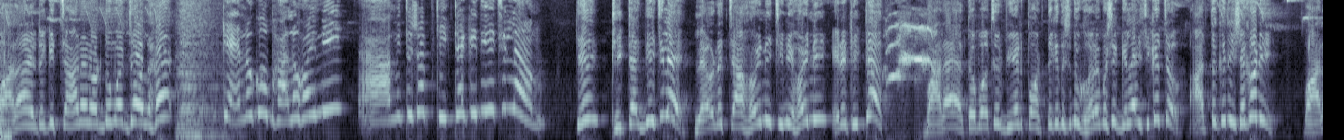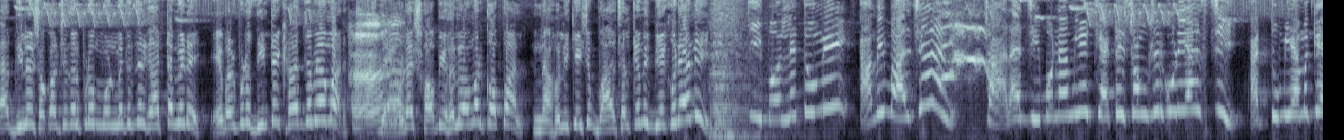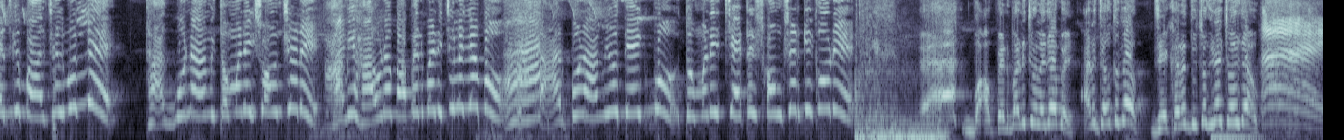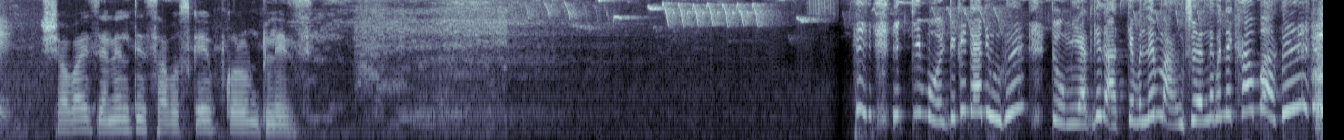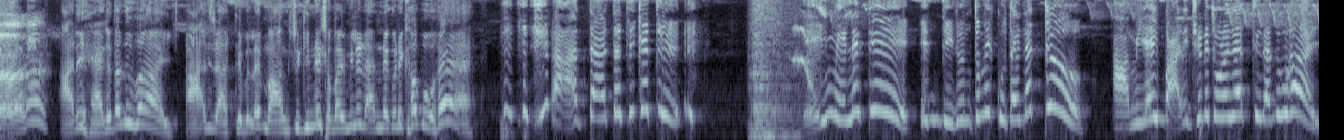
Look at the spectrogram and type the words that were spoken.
বাড়া এটা কি চা না নর্দমার জল হ্যাঁ? কেন গো ভালো হয়নি? আমি তো সব ঠিকঠাকই দিয়েছিলাম। কে? ঠিকঠাক দিয়েছিলে? লেওটা চা হয়নি চিনি হয়নি? এটা ঠিকঠাক? বাড়া এত বছর বিয়ের পর থেকে তো শুধু ঘরে বসে গেলাই শিখেছো? আর তো কিছু শেখনি? বাড়া দিলে সকাল সকাল পুরো মন মেতেদের গাড়টা মেরে এবার পুরো দিনটাই খারাপ যাবে আমার। লেওটা সবই হলো আমার কপাল না হলে কি এইসব বালছালকে আমি বিয়ে করে আনি? কি বললে তুমি? আমি বালছাল? সারা জীবন আমি এই চ্যাটের সংসার করে আসছি আর তুমি আমাকে আজকে বালছাল বললে? থাকব না আমি তোমার এই সংসারে। আমি হাওড়া বাপের বাড়ি চলে যাব। তারপর আমিও দেখব তোমার এই চ্যাটের সংসার কি করে। আহ, বাপের বাড়ি চলে যাবে। আরে যাও তো যাও। যেখানে দু চোখ যায় চলে যাও। সবাই চ্যানেলটি সাবস্ক্রাইব করুন প্লিজ। কি বলতে কি দাদু? তুমি আজকে রাত্রেবেলা মাংস রান্না করে খাবা? আরে হ্যাঁ গো দাদু ভাই আজ রাত্রেবেলায় মাংস কিনে সবাই মিলে রান্না করে খাব হ্যাঁ? আচ্ছা আচ্ছা ঠিক আছে। এই মেলেতে দিদুন তুমি কোথায় যাচ্ছ? আমি এই বাড়ি ছেড়ে চলে যাচ্ছি দাদু ভাই।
